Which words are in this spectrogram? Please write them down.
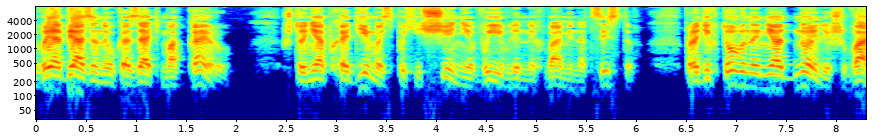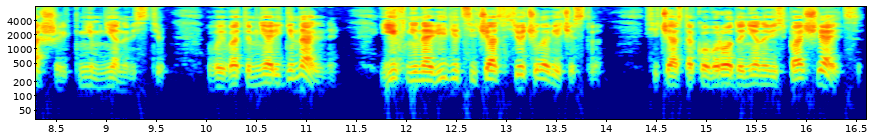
вы обязаны указать Маккайру, что необходимость похищения выявленных вами нацистов продиктовано не одной лишь вашей к ним ненавистью. Вы в этом не оригинальны. Их ненавидит сейчас все человечество. Сейчас такого рода ненависть поощряется.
